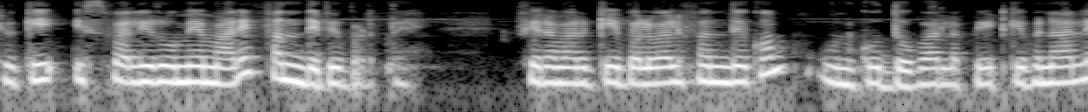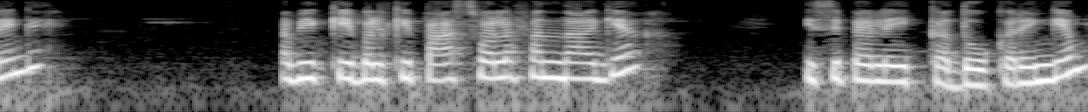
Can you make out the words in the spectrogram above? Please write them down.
क्योंकि इस वाली रो में हमारे फंदे भी बढ़ते हैं। फिर हमारे केबल वाले फंदे को हम उनको दो बार लपेट के बना लेंगे। अब ये केबल के पास वाला फंदा आ गया। इसे पहले एक का दो करेंगे हम।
